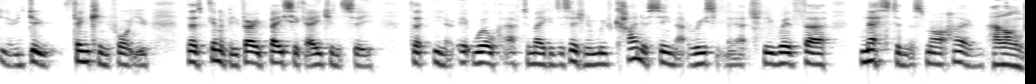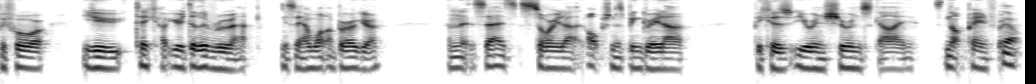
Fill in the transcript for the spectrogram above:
you know do thinking for you, there's going to be very basic agency that you know it will have to make a decision, and we've kind of seen that recently actually with uh, Nest in the smart home. How long before you take out your Deliveroo app, you say, I want a burger, and it says, sorry, that option has been grayed out because your insurance guy is not paying for it. Yeah.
